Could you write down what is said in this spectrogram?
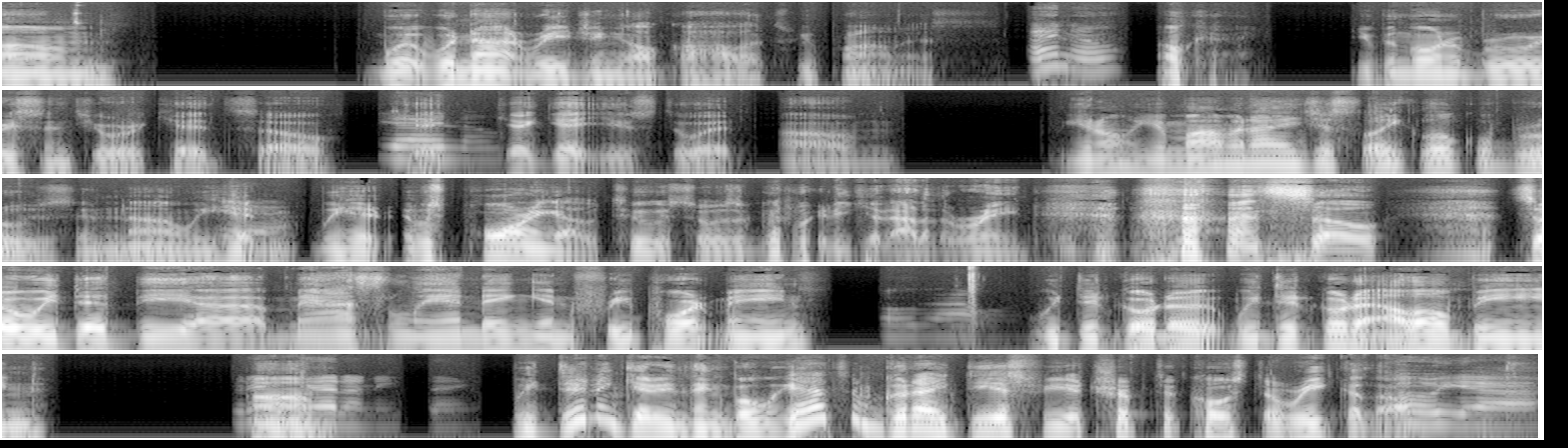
Um, we're, we're not raging alcoholics. We promise. I know. Okay. You've been going to breweries since you were a kid, so Yeah, get, get get used to it. Um, you know, your mom and I just like local brews, and uh, we hit Yeah. we hit. It was pouring out too, so it was a good way to get out of the rain. so, so we did the uh, Mast Landing in Freeport, Maine. Oh, that one. We did go to we did go to LL Bean. We didn't Um, get anything. We didn't get anything, but we had some good ideas for your trip to Costa Rica, though. Oh yeah,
